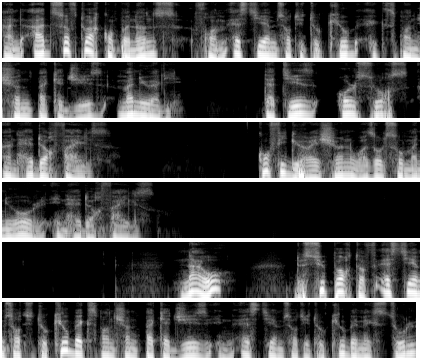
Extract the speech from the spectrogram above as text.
and add software components from STM32Cube expansion packages manually, that is, all source and header files. Configuration was also manual in header files. Now, the support of STM32Cube expansion packages in STM32CubeMX tool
